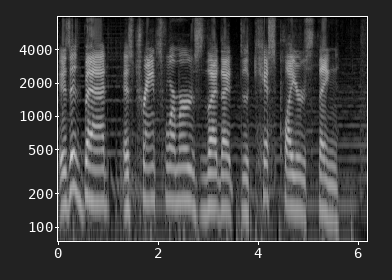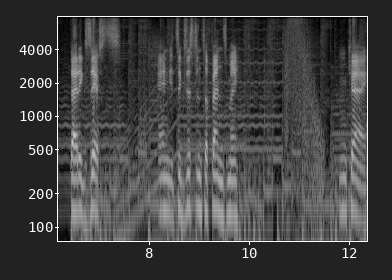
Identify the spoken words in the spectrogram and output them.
is as bad as Transformers that that the Kiss players thing that exists, and its existence offends me. Okay.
